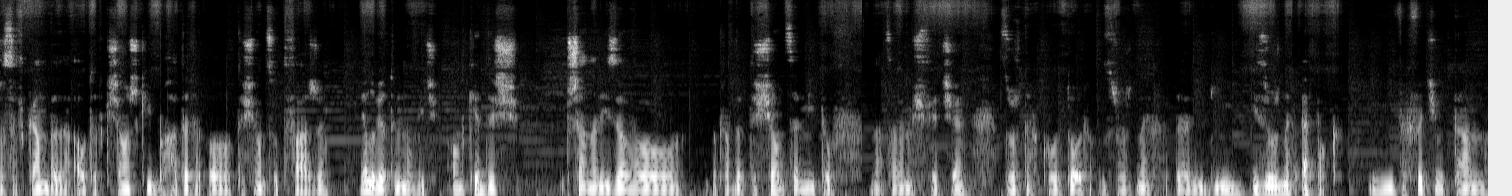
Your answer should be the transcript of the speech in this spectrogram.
Joseph Campbell, autor książki Bohater o tysiącu twarzy, ja lubię o tym mówić. On kiedyś przeanalizował naprawdę tysiące mitów na całym świecie, z różnych kultur, z różnych religii i z różnych epok. I wychwycił tam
